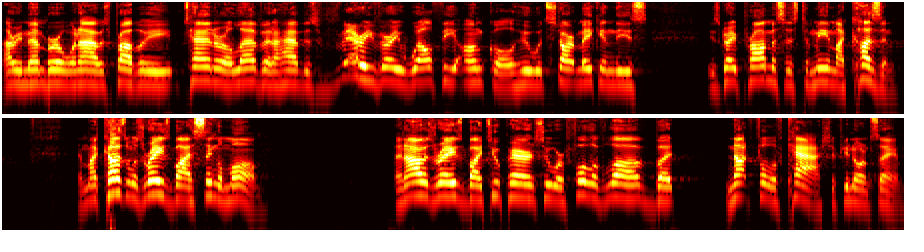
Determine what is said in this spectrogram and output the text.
I remember when I was probably 10 or 11, I have this very, very wealthy uncle who would start making these, these great promises to me and my cousin. And my cousin was raised by a single mom. And I was raised by two parents who were full of love, but not full of cash, if you know what I'm saying.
